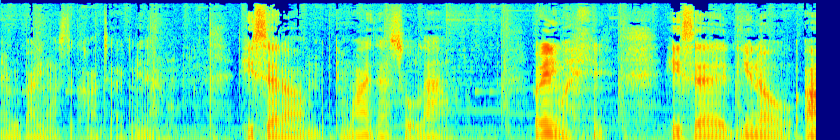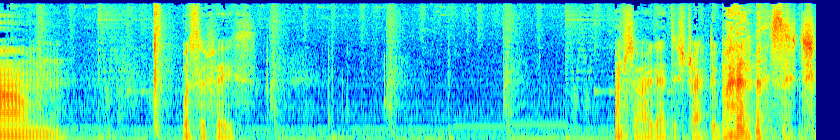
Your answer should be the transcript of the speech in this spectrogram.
everybody wants to contact me now. He said um and why is that so loud? But anyway he said you know um what's the face I'm sorry, I got distracted by that message.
